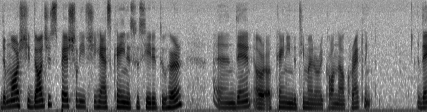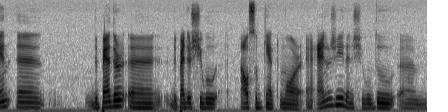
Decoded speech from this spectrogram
The more she dodges, especially if she has Kain associated to her, and then or, or Kain in the team, I don't recall now correctly. Then uh, the better, uh, the better she will also get more uh, energy. Then she will do um,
